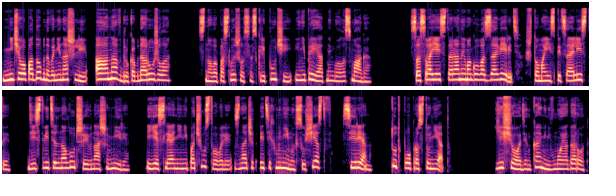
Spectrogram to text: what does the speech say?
ничего подобного не нашли, а она вдруг обнаружила. Снова послышался скрипучий и неприятный голос мага. Со своей стороны могу вас заверить, что мои специалисты действительно лучшие в нашем мире. И если они не почувствовали, значит, этих мнимых существ, сирен, тут попросту нет. Еще один камень в мой огород.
